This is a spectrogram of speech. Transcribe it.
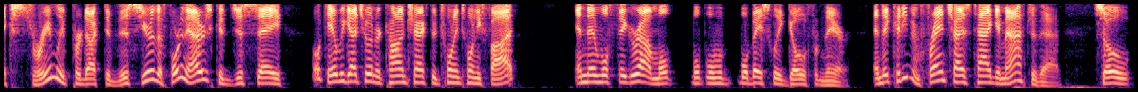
extremely productive this year, the 49ers could just say, okay, we got you under contract through 2025, and then we'll figure out and we'll, we'll, we'll, basically go from there. And they could even franchise tag him after that. So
